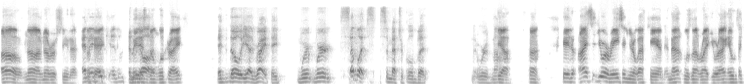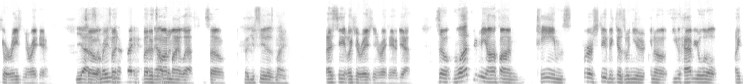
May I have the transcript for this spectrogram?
Oh no, I've never seen that. And okay. they look, look and they just odd. don't look right. And, no, yeah, right. They we're we're somewhat symmetrical, but we're not. Yeah, Huh. And I said you were raising your left hand, and that was not right. You were. It looked like you were raising your right hand. Yeah, so, so I'm raising but, right hand. But it's now, on but, my left. So. But you see it as my. I see it like you're raising your right hand. Yeah. So what threw me off on Teams first too, because when you're, you know, you have your little like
